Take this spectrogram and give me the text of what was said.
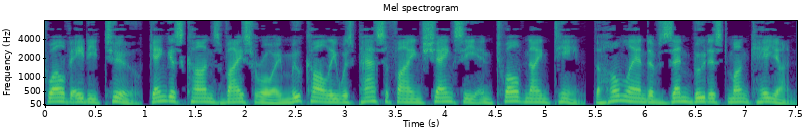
1282, Genghis Khan's viceroy Mukali was pacifying Shaanxi in 1219, the homeland of Zen Buddhist monk Heiyun,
